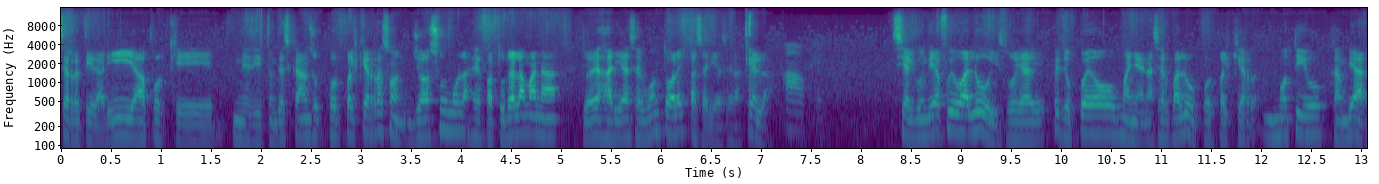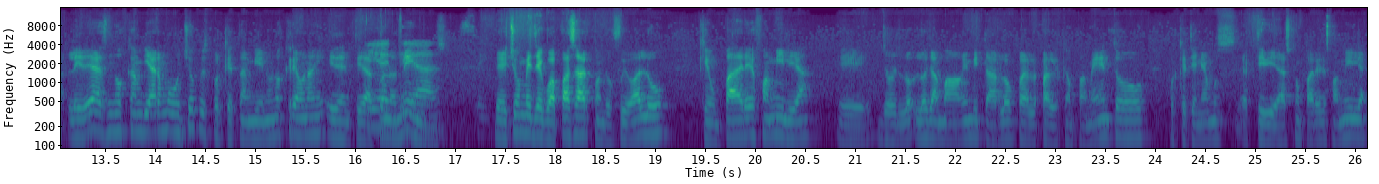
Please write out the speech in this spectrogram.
se retiraría, porque necesito un descanso, por cualquier razón, yo asumo la jefatura de la manada, yo dejaría de ser Bontola y pasaría a ser aquella. Ah, ok si algún día fui Balú y soy, pues yo puedo mañana ser Balú por cualquier motivo cambiar. La idea es no cambiar mucho, pues porque también uno crea una identidad, con los niños. De hecho, me llegó a pasar cuando fui Balú que un padre de familia, eh, yo lo, llamaba a invitarlo para, para, el campamento, porque teníamos actividades con padres de familia.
